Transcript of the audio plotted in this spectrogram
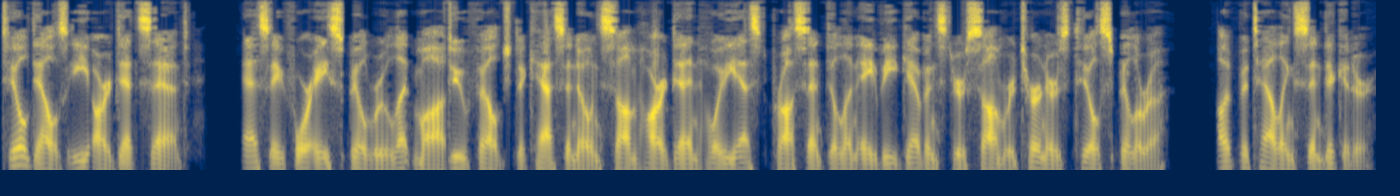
Tildels er det sant, sa for a spill roulette ma du felge de casinoen som har den høyest procentdelen av gevinster som returners til spillere, utbetalingsindicator.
